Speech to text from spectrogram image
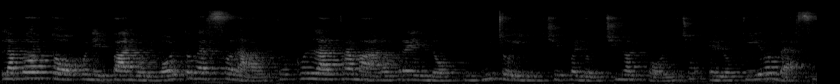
la porto con il palmo rivolto verso l'alto, con l'altra mano prendo il dito indice, quello vicino al pollice, e lo tiro verso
